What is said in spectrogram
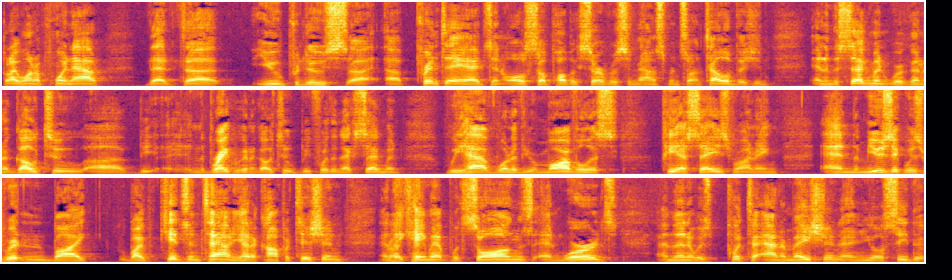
but I want to point out that uh, you produce uh, uh, print ads and also public service announcements on television. And in the segment we're going to go to, uh, be, in the break we're going to go to before the next segment, we have one of your marvelous PSAs running, and the music was written by by kids in town. You had a competition, and right. they came up with songs and words, and then it was put to animation, and you'll see the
